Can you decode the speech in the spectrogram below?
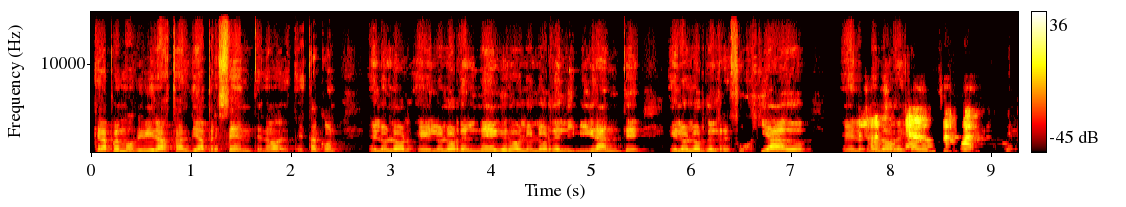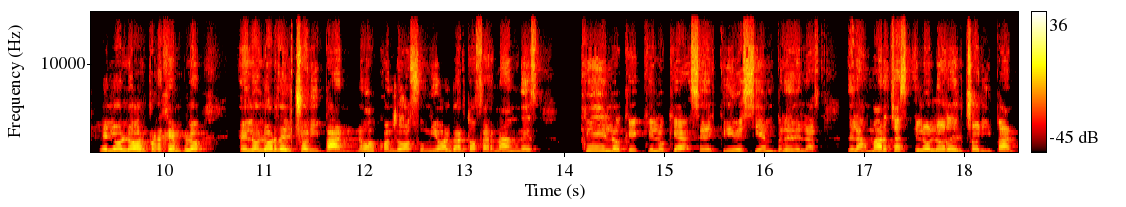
que la podemos vivir hasta el día presente, ¿no? Está con el olor, el olor del negro, el olor del inmigrante, el olor del refugiado, el, olor del el olor, por ejemplo, el olor del choripán, ¿no? Cuando asumió Alberto Fernández, ¿qué es lo que, es lo que se describe siempre de las, de las marchas? El olor del choripán.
